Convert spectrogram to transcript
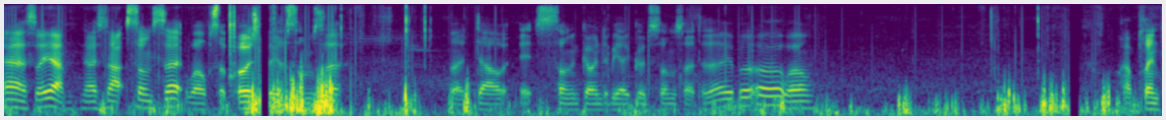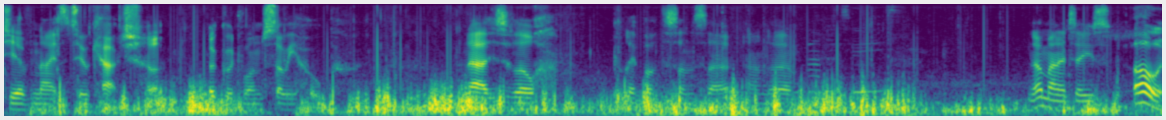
Uh, so yeah, now it's not sunset, well supposedly a sunset. But I doubt it's going to be a good sunset today, but oh well. we have plenty of nights to catch a, a good one, so we hope. Now this is a little clip of the sunset and um, Manatees. no manatees. Oh,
